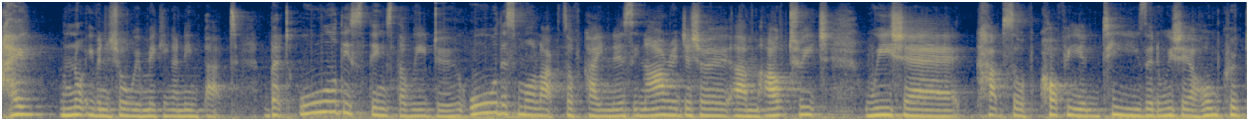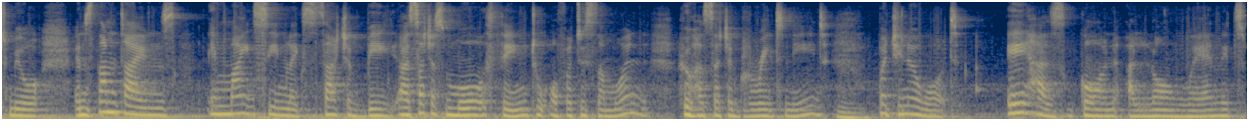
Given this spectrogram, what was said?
I'm not even sure we're making an impact. But all these things that we do, all the small acts of kindness in our Rejesha um, outreach, we share cups of coffee and teas, and we share home cooked meal. And sometimes it might seem like such a big, uh, such a small thing to offer to someone who has such a great need. Mm. But you know what? It has gone a long way and it's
